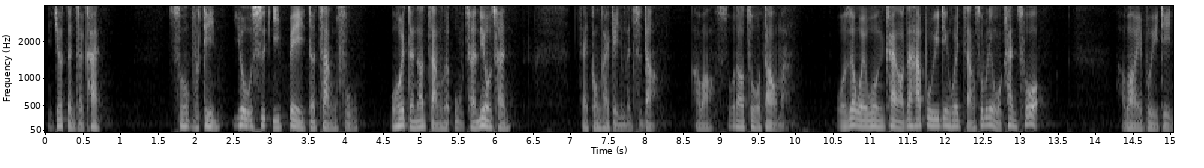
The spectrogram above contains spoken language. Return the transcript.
你就等着看，说不定又是一倍的涨幅。我会等到涨了五成六成，再公开给你们知道，好不好？说到做到嘛。我认为我很看好，但它不一定会涨，说不定我看错，好不好？也不一定。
